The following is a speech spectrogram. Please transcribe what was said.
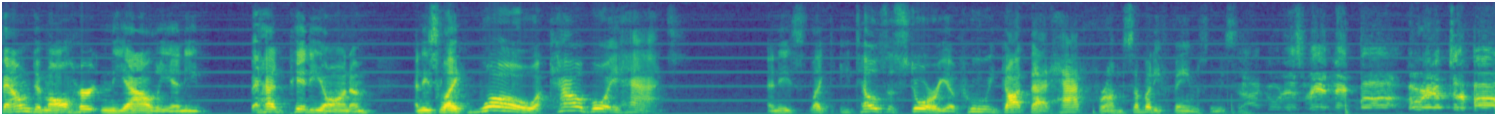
found him all hurt in the alley, and he had pity on him, and he's like, "Whoa, a cowboy hat!" And he's like, he tells a story of who he got that hat from. Somebody famous. Let me see. I go to this redneck bar, go right up to the bar,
